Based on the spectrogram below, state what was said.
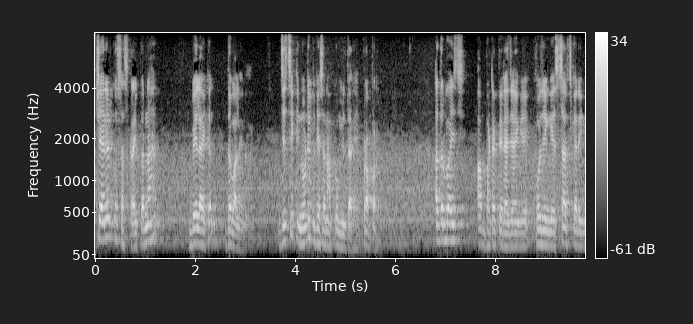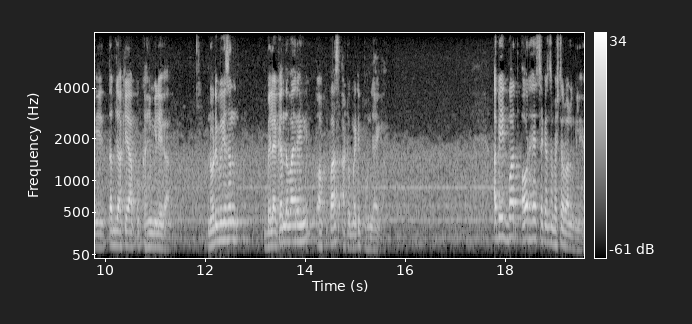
चैनल को सब्सक्राइब करना है, बेल आइकन दबा लेना है, जिससे कि नोटिफिकेशन आपको मिलता रहे प्रॉपर अदरवाइज़ आप भटकते रह जाएँगे, खोजेंगे सर्च करेंगे, तब जाके आपको कहीं मिलेगा। नोटिफिकेशन बेल आइकन दबाए रहेंगे तो आपके पास ऑटोमेटिक पहुँच जाएगा। अब एक बात और है सेकंड सेमेस्टर वालों के लिए।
